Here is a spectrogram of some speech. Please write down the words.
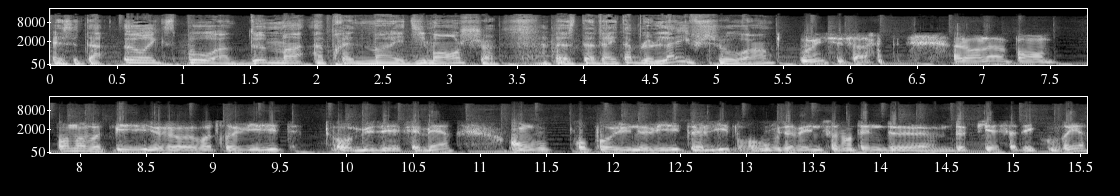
Et c'est à Eurexpo hein, demain, après-demain et dimanche. Euh, C'est un véritable live show. Hein. Oui, c'est ça. Alors là, pen- pendant euh, votre visite au musée éphémère, on vous propose une visite libre où vous avez une soixantaine de, pièces à découvrir.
